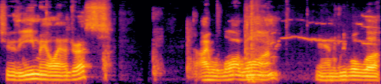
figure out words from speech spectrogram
to the email address, I will log on and we will uh,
